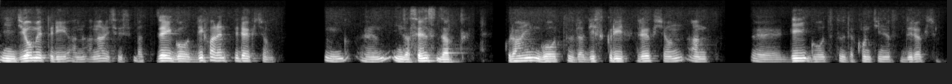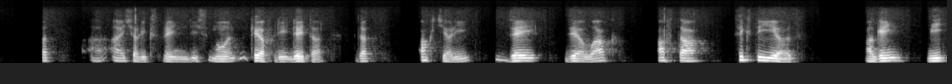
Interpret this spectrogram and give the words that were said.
in geometry and analysis, but they go different direction in, in the sense that Klein goes to the discrete direction and uh, Lie goes to the continuous direction. But uh, I shall explain this more carefully later that actually they their work after 60 years again meet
